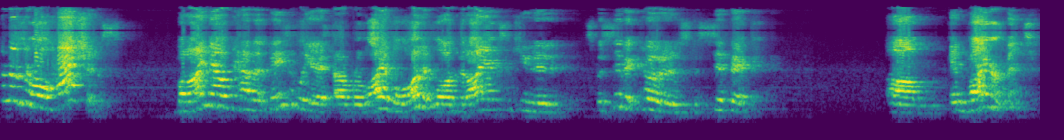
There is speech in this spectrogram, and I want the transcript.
And those are all hashes. But I now have it basically a, a reliable audit log that I executed specific code in a specific um, environment,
